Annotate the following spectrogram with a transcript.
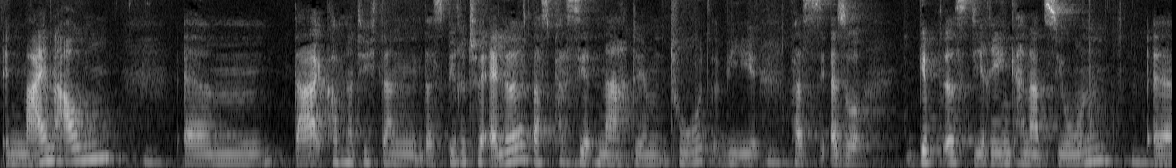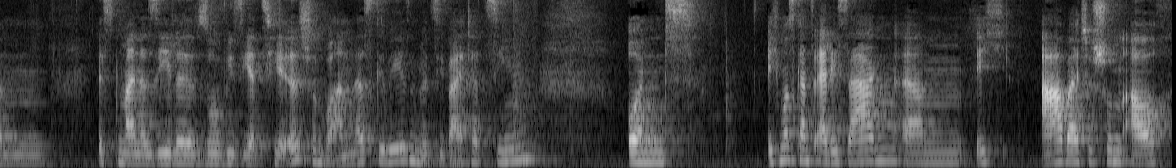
in meinen Augen. Ähm, da kommt natürlich dann das Spirituelle, was passiert nach dem Tod, wie also gibt es die Reinkarnation, ähm, ist meine Seele so, wie sie jetzt hier ist, schon woanders gewesen, wird sie weiterziehen. Und ich muss ganz ehrlich sagen, ähm, ich arbeite schon auch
